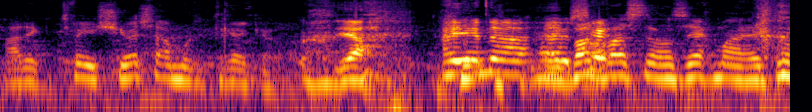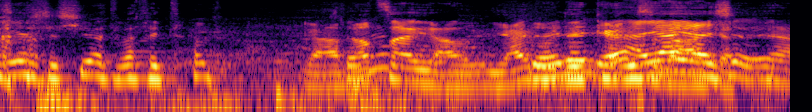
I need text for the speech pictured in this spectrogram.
had ik twee shirts aan moeten trekken. Ja, Hey, en, eh, En eh, wat zeg- was dan zeg maar het eerste shirt wat ik dan... ja dat zijn jou. Jij moet nee, die ja, keuze ja, ja, maken. zo- ja.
